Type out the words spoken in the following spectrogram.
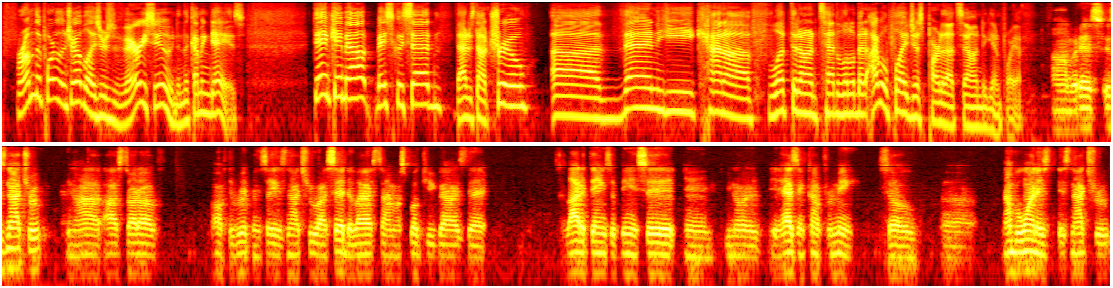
from the Portland Trailblazers very soon in the coming days. Dame came out, basically said that is not true. Uh, then he kind of flipped it on its head a little bit. I will play just part of that sound again for you. Um, but it's it's not true. You know, I, I'll start off off the rip and say it's not true. I said the last time I spoke to you guys that a lot of things are being said, and you know, it, it hasn't come from me. So, uh, number one is it's not true.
